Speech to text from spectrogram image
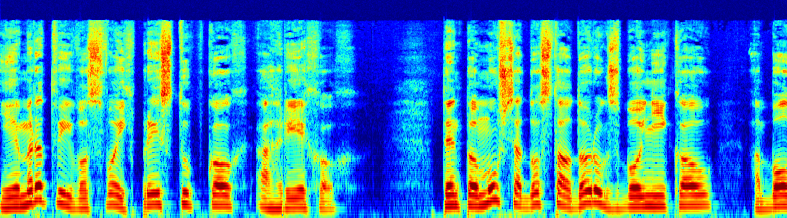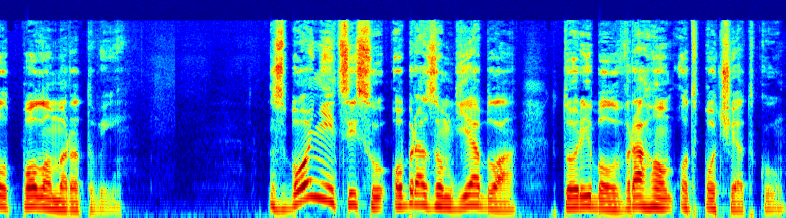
Je mŕtvý vo svojich prístupkoch a hriechoch. Tento muž sa dostal do rúk zbojníkov a bol polomrtvý. Zbojníci sú obrazom diabla, ktorý bol vrahom od počiatku.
